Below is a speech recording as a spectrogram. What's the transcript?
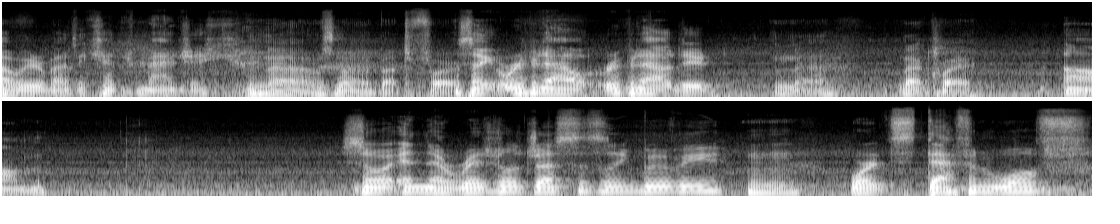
thought we were about to catch magic. No, I was not about to fart. It's like rip it out, rip it out, dude. no, not quite. Um. So in the original Justice League movie, Mm-hmm. where it's Steppenwolf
